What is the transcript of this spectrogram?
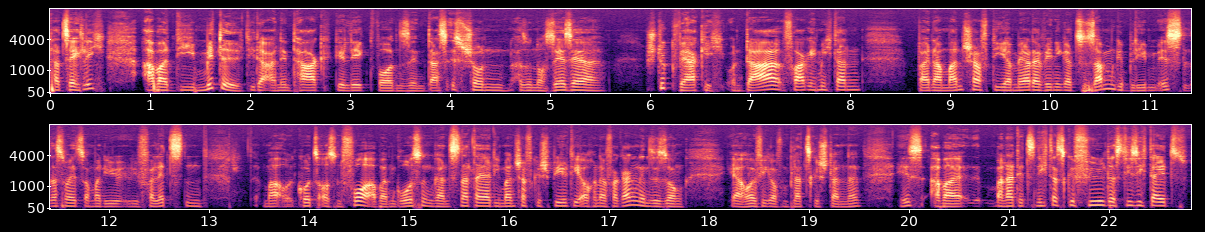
tatsächlich. Aber die Mittel, die da an den Tag gelegt worden sind, das ist schon also noch sehr, sehr stückwerkig. Und da frage ich mich dann, bei einer Mannschaft, die ja mehr oder weniger zusammengeblieben ist, lassen wir jetzt auch mal die, die, Verletzten mal kurz außen vor, aber im Großen und Ganzen hat da ja die Mannschaft gespielt, die auch in der vergangenen Saison ja häufig auf dem Platz gestanden ist. Aber man hat jetzt nicht das Gefühl, dass die sich da jetzt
